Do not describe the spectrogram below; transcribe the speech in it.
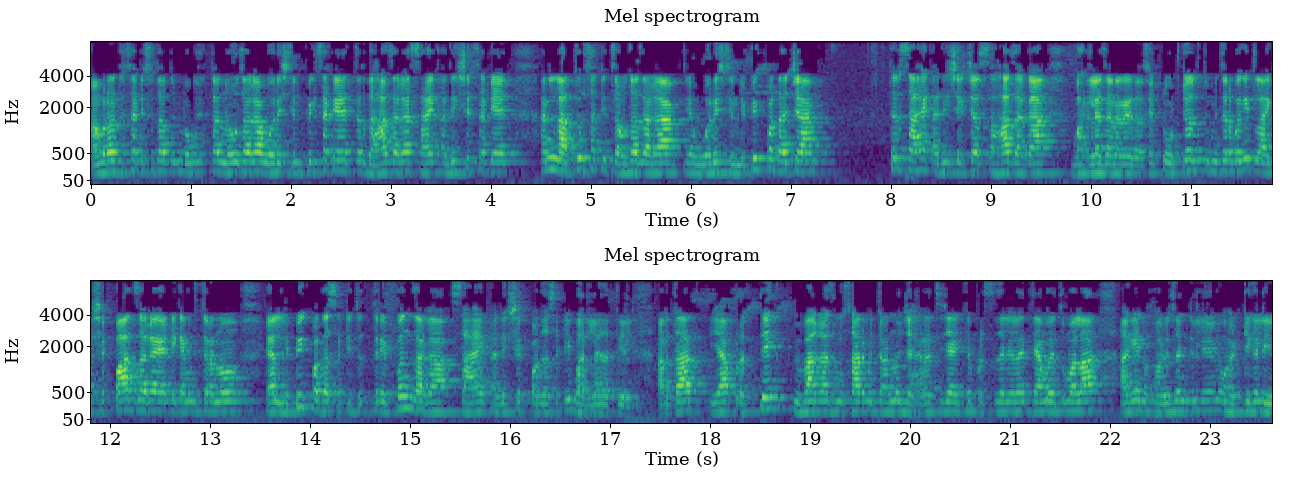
अमरावतीसाठी सुद्धा तुम्ही बघू शकता नऊ जागा वरिष्ठ लिपिकसाठी आहेत तर दहा जागा सहाय्यक अधीक्षकसाठी आहेत. आणि लातूरसाठी चौदा जागा या वरिष्ठ लिपिक पदाच्या तर सहाय्यक अधीक्षकच्या सहा जागा भरल्या जाणार आहेत. असे टोटल तुम्ही जर बघितला एकशे पाच जागा या ठिकाणी मित्रांनो या लिपिक पदासाठी तर त्रेपन्न जागा सहाय्यक अधीक्षक पदासाठी भरल्या जातील. अर्थात या प्रत्येक विभागानुसार मित्रांनो जाहिराती जे आहेत ते प्रसिद्ध झालेल्या आहेत त्यामुळे तुम्हाला अगेन हॉरिझॉन्टली आणि vertically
